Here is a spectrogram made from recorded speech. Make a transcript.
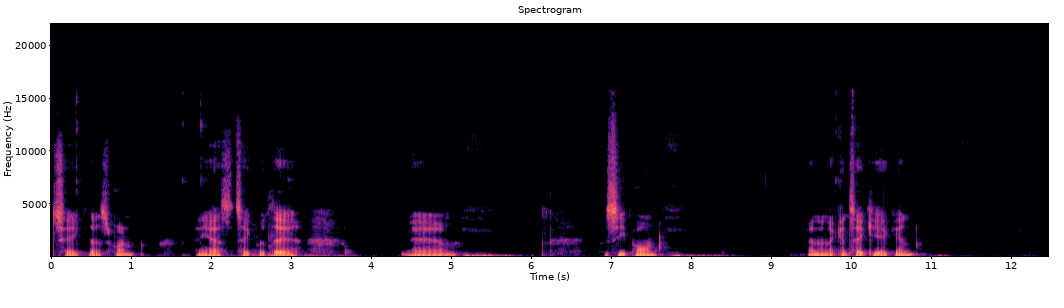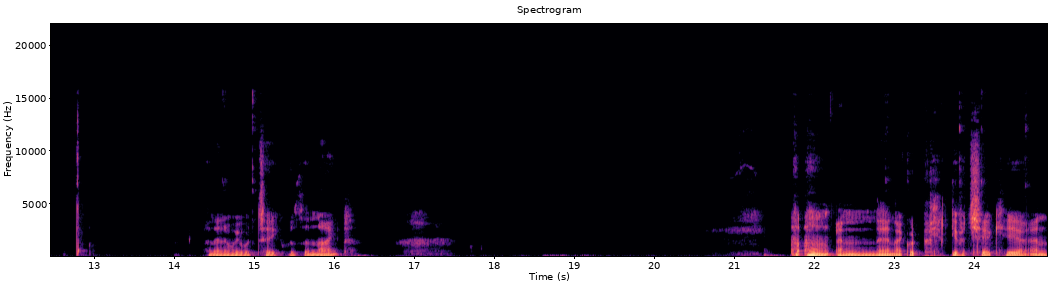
take this one. And he has to take with the um, the c pawn and then I can take here again. And then we would take with the knight. And then I could give a check here and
